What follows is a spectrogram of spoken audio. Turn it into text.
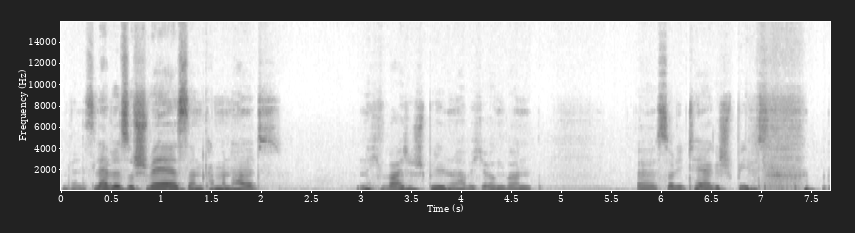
Und wenn das Level so schwer ist, dann kann man halt nicht weiterspielen. Dann habe ich irgendwann äh, Solitär gespielt.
